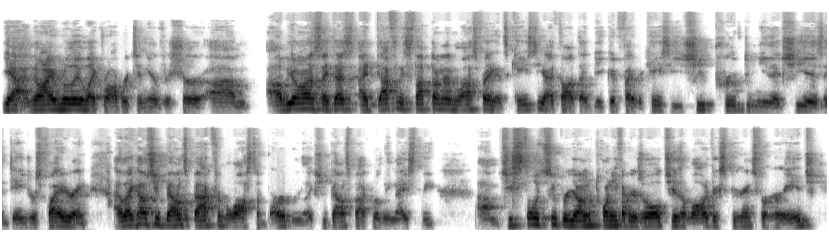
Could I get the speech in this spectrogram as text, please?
yeah, no, I really like Robertson here for sure. Um, I'll be honest, I does I definitely slept on her in the last fight against Casey. I thought that'd be a good fight for Casey. She proved to me that she is a dangerous fighter, and I like how she bounced back from the loss to Barbary. Like she bounced back really nicely. Um, she's still super young, 25 years old. She has a lot of experience for her age,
